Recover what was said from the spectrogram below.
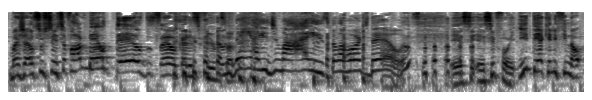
mas já é o suficiente pra você falar, meu Deus do céu, quero esse filme, sabe? Vem aí demais, pelo amor de Deus. Esse, esse foi. E tem aquele final,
